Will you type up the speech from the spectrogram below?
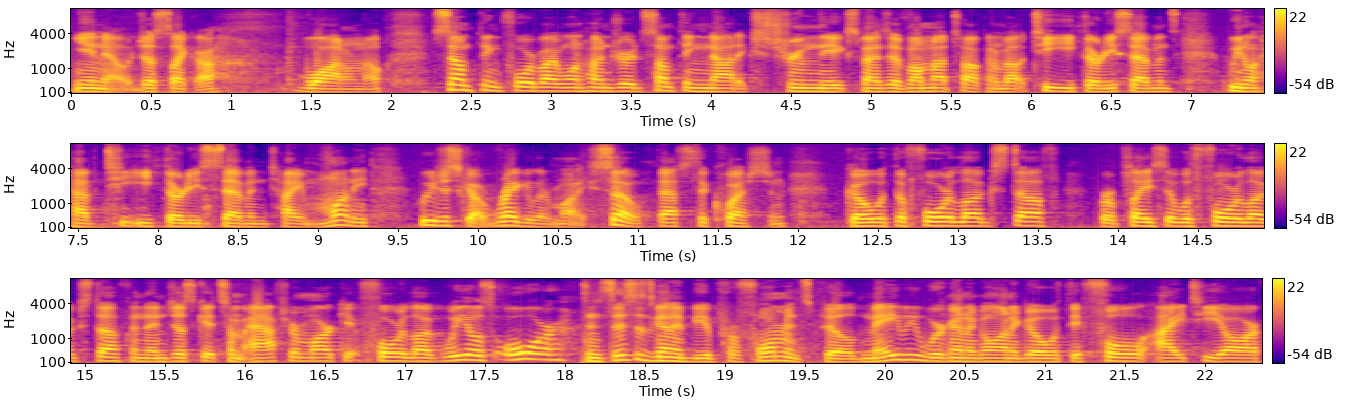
you know, just like a well, I don't know, something 4x100, something not extremely expensive. I'm not talking about TE37s. We don't have TE37 type money. We just got regular money. So that's the question. Go with the four lug stuff, replace it with four lug stuff, and then just get some aftermarket four lug wheels. Or since this is going to be a performance build, maybe we're going to want to go with the full ITR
